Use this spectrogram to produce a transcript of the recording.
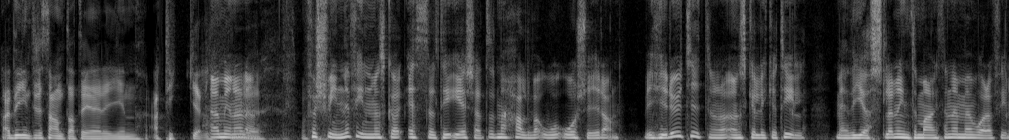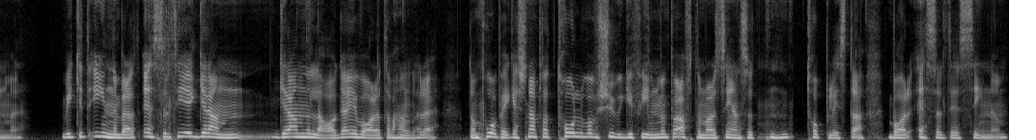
Ja, det är intressant att det är i en artikel. Jag menar det. Eh, Försvinner filmen ska SLT ersättas med halva årshyran. Vi hyr ut titlarna och önskar lycka till, men vi gödslar inte marknaden med våra filmer. Vilket innebär att SLT är grann, grannlaga i valet av handlare. De påpekar snabbt att 12 av 20 filmer på Aftonbladets senaste topplista bar SLTs signum.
